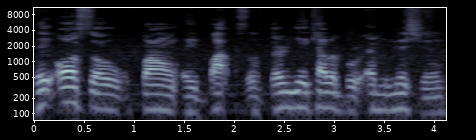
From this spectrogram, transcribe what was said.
They also found a box of 38 caliber ammunition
